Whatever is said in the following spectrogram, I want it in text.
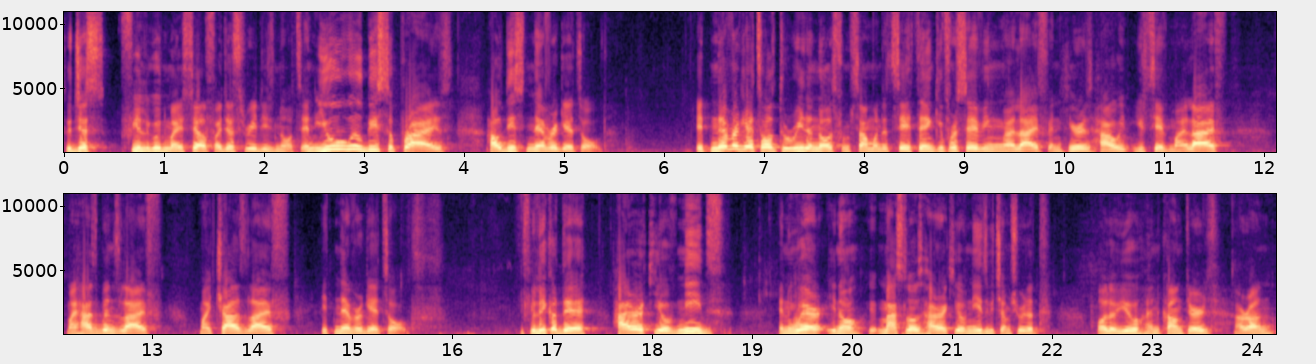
to just feel good myself, I just read these notes. And you will be surprised how this never gets old. It never gets old to read a note from someone that say, thank you for saving my life, and here's how you saved my life, my husband's life, my child's life. It never gets old. If you look at the hierarchy of needs and where, you know, Maslow's hierarchy of needs, which I'm sure that all of you encountered around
